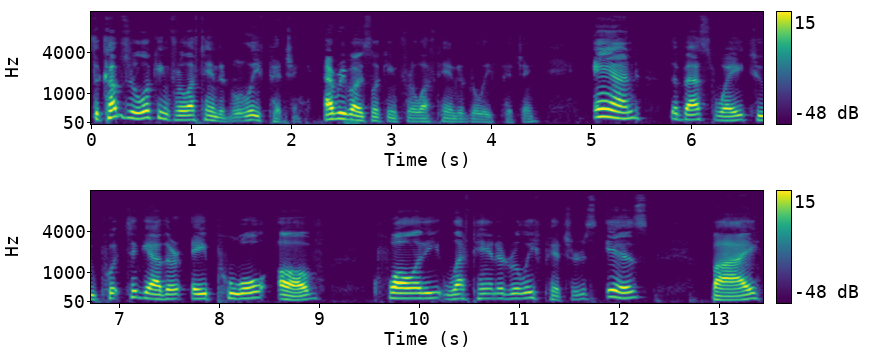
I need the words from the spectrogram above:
The Cubs are looking for left handed relief pitching. Everybody's looking for left handed relief pitching. And the best way to put together a pool of quality left handed relief pitchers is by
